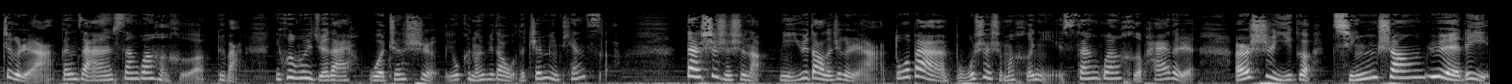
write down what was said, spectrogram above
这个人啊跟咱三观很合，对吧？你会不会觉得，哎，我真是有可能遇到我的真命天子了？但事实是呢，你遇到的这个人啊，多半不是什么和你三观合拍的人，而是一个情商、阅历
